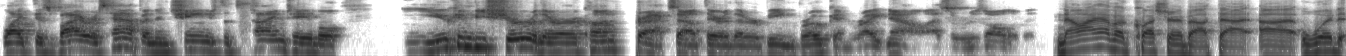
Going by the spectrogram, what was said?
like this virus happen and change the timetable, you can be sure there are contracts out there that are being broken right now as a result of it. Now I have a question about that. Uh, would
